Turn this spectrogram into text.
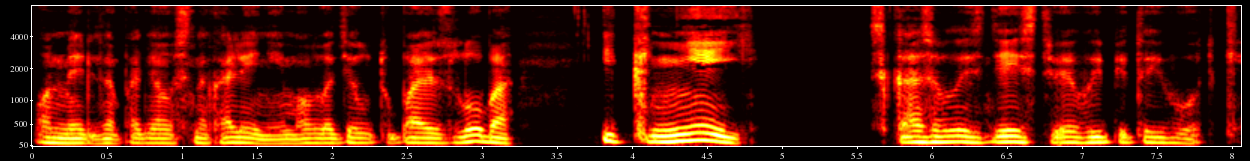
Он медленно поднялся на колени, ему овладела тупая злоба, и к ней сказывалось действие выпитой водки.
